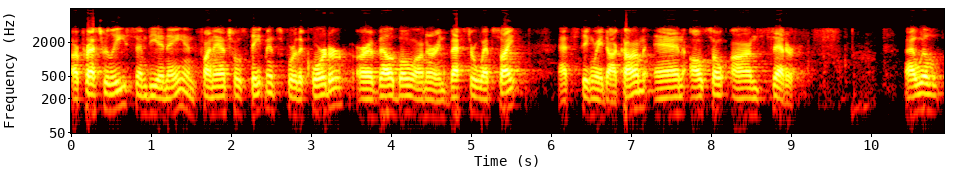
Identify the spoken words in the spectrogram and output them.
Our press release, MD&A, and financial statements for the quarter are available on our investor website at stingray.com and also on SEDAR. I will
